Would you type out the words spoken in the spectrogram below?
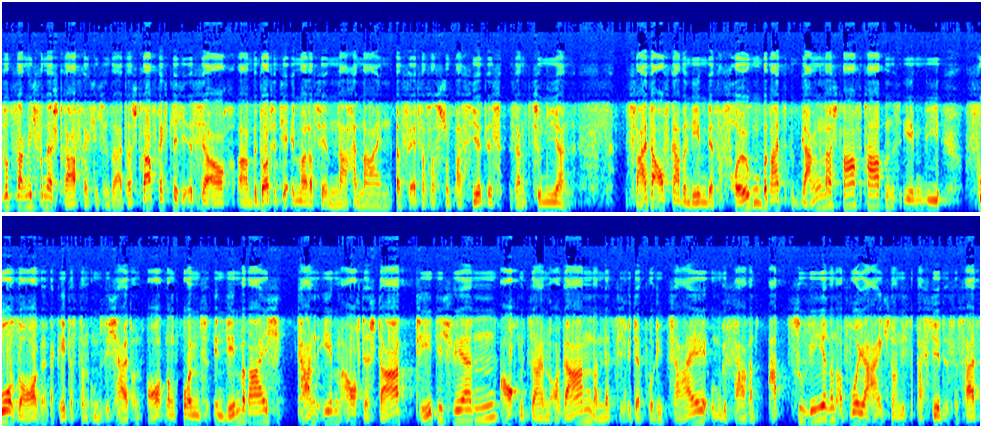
sozusagen nicht von der strafrechtlichen Seite. Das Strafrechtliche ist ja auch, äh, bedeutet ja immer, dass wir im Nachhinein äh, für etwas, was schon passiert ist, sanktionieren. Zweite Aufgabe neben der Verfolgung bereits begangener Straftaten ist eben die Vorsorge. Da geht es dann um Sicherheit und Ordnung. Und in dem Bereich kann eben auch der Staat tätig werden, auch mit seinen Organen, dann letztlich mit der Polizei, um Gefahren abzuwehren, obwohl ja eigentlich noch nichts passiert ist. Das heißt,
